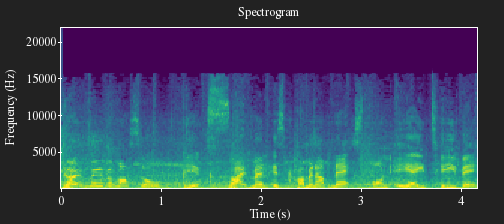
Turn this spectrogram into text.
Don't move a muscle. The excitement is coming up next on EA TV.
